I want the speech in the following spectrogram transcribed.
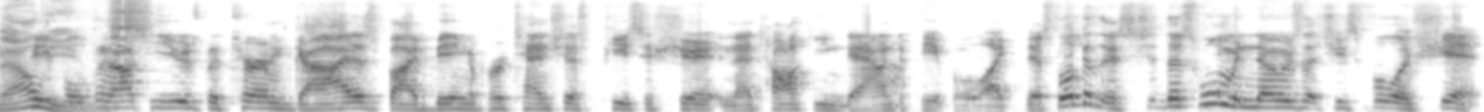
convince values. people to not to use the term guys by being a pretentious piece of shit and then talking down to people like this. Look at this. This woman knows that she's full of shit.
